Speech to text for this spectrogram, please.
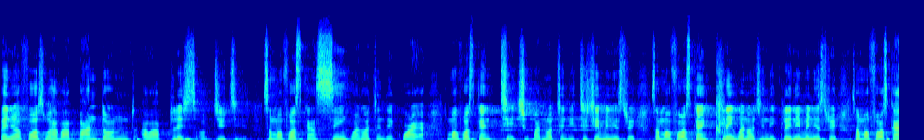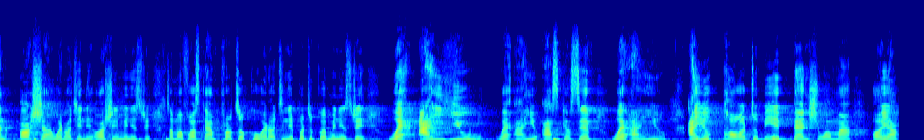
Many of us will have abandoned our place of duty. Some of us can sing, we're not in the choir. Some of us can teach, we're not in the teaching ministry. Some of us can clean, we're not in the cleaning ministry. Some of us can usher, we're not in the ushering ministry. Some of us can protocol, we're not in the protocol ministry. Where are you? Where are you? Ask yourself, where are you? Are you called to be a bench warmer or you are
